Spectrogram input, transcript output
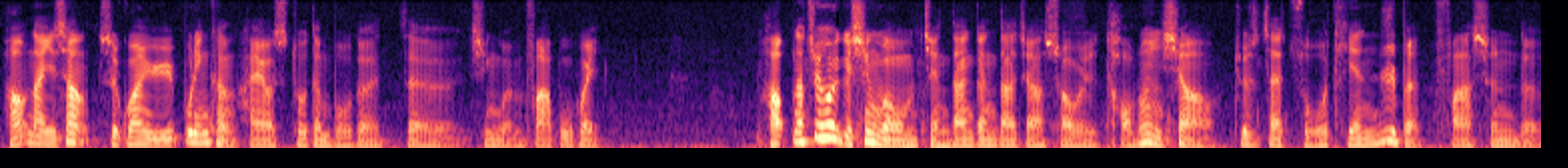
好，那以上是关于布林肯还有史托滕伯格的新闻发布会。好，那最后一个新闻，我们简单跟大家稍微讨论一下哦，就是在昨天日本发生的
